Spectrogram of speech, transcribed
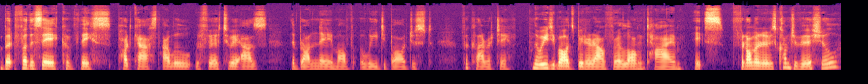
But for the sake of this podcast, I will refer to it as the brand name of a Ouija board just for clarity. The Ouija board's been around for a long time. Its phenomenon is controversial,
